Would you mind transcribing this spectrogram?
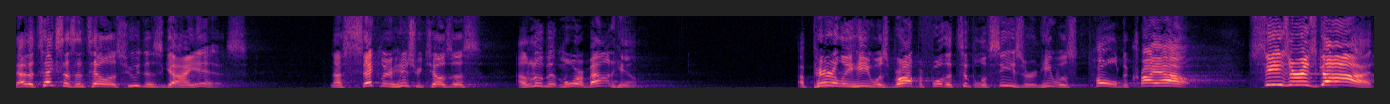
now, the text doesn't tell us who this guy is. Now, secular history tells us a little bit more about him. Apparently, he was brought before the temple of Caesar and he was told to cry out, Caesar is God!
